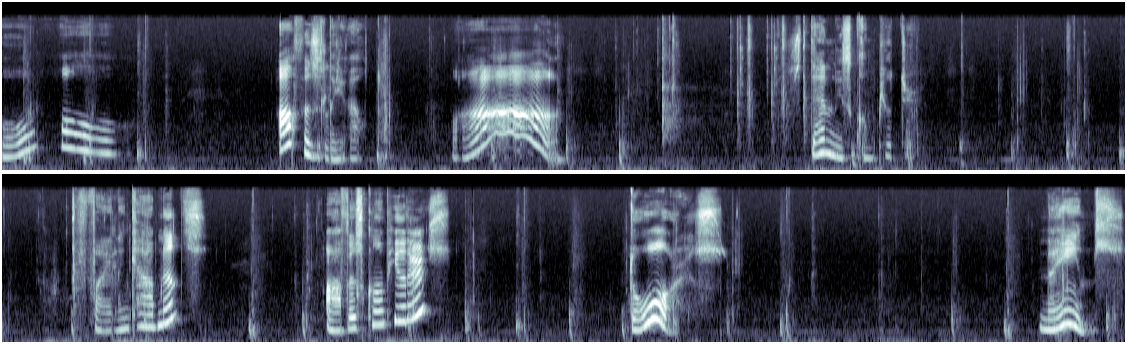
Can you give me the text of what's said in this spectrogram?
Oh. Office layout. Ah. Stanley's computer. Filing cabinets. Office computers. Doors. Names.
